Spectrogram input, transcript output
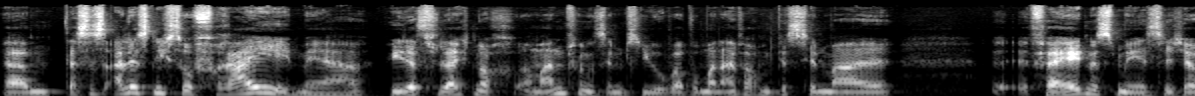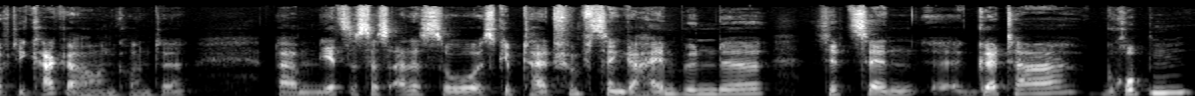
Ähm, das ist alles nicht so frei mehr, wie das vielleicht noch am Anfang des MCU war, wo man einfach ein bisschen mal äh, verhältnismäßig auf die Kacke hauen konnte. Ähm, jetzt ist das alles so, es gibt halt 15 Geheimbünde, 17 äh, Göttergruppen,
